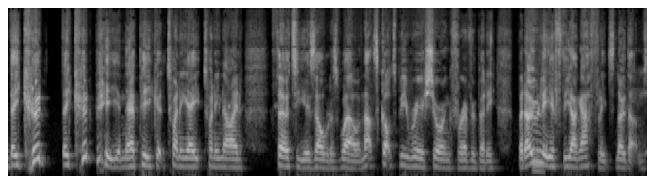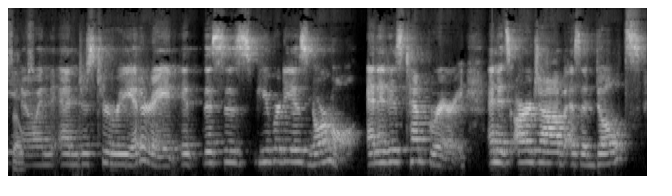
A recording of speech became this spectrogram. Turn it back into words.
they could they could be in their peak at 28 29 30 years old as well. And that's got to be reassuring for everybody. But only if the young athletes know that themselves. you know and and just to reiterate it this is puberty is normal and it is temporary. And it's our job as adults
